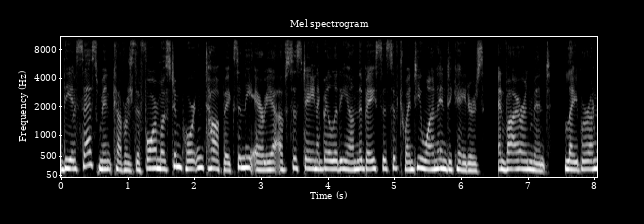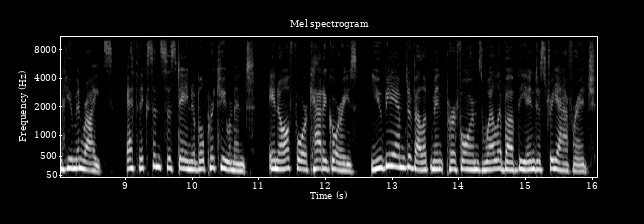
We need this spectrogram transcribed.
The assessment covers the four most important topics in the area of sustainability on the basis of 21 indicators environment, labor and human rights, ethics, and sustainable procurement. In all four categories, UBM development performs well above the industry average,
